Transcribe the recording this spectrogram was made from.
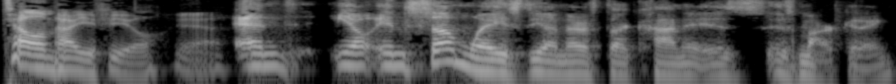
tell them how you feel. Yeah. And you know, in some ways, the unearthed arcana is is marketing,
